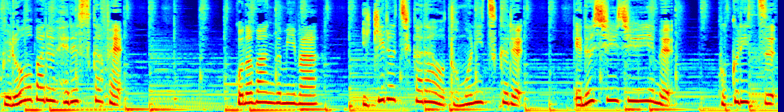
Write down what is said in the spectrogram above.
グローバルヘルスカフェ。この番組は生きる力を共に作る NCGM 国立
